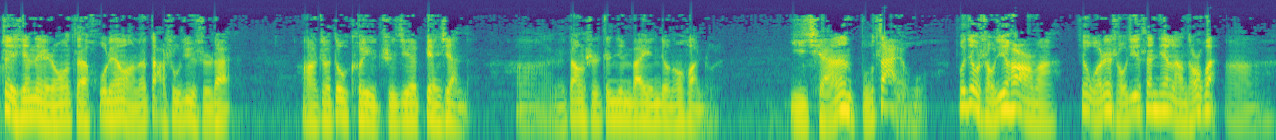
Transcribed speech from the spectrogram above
这些内容在互联网的大数据时代，啊，这都可以直接变现的，啊，当时真金白银就能换出来。以前不在乎，不就手机号吗？就我这手机三天两头换啊，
